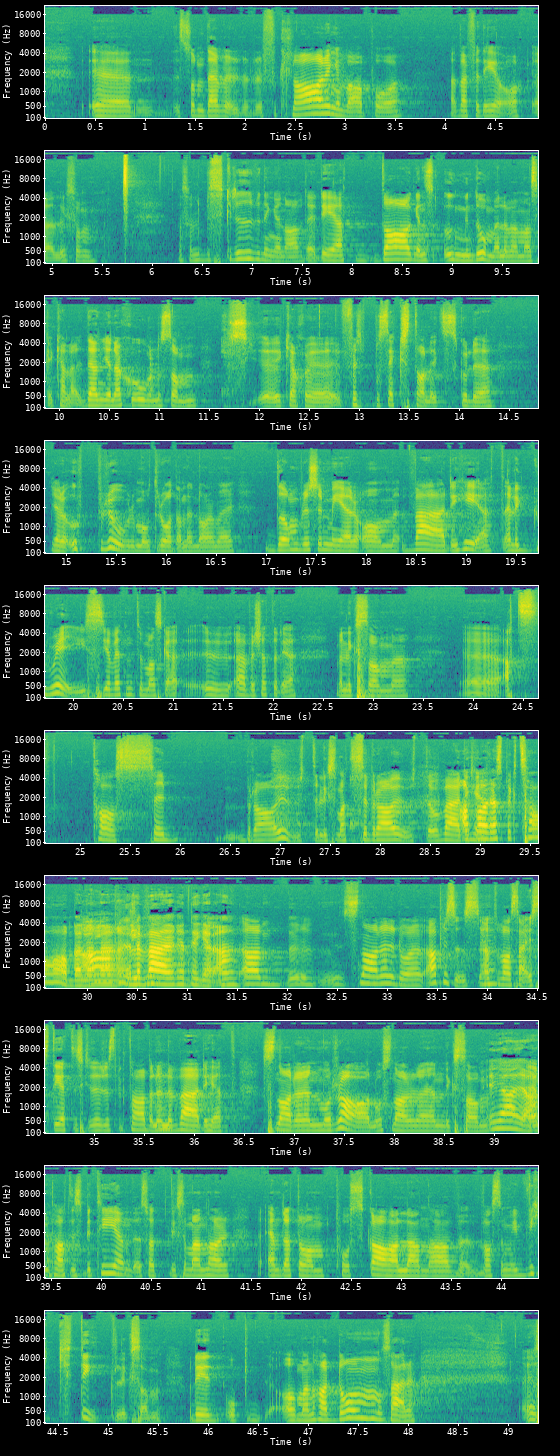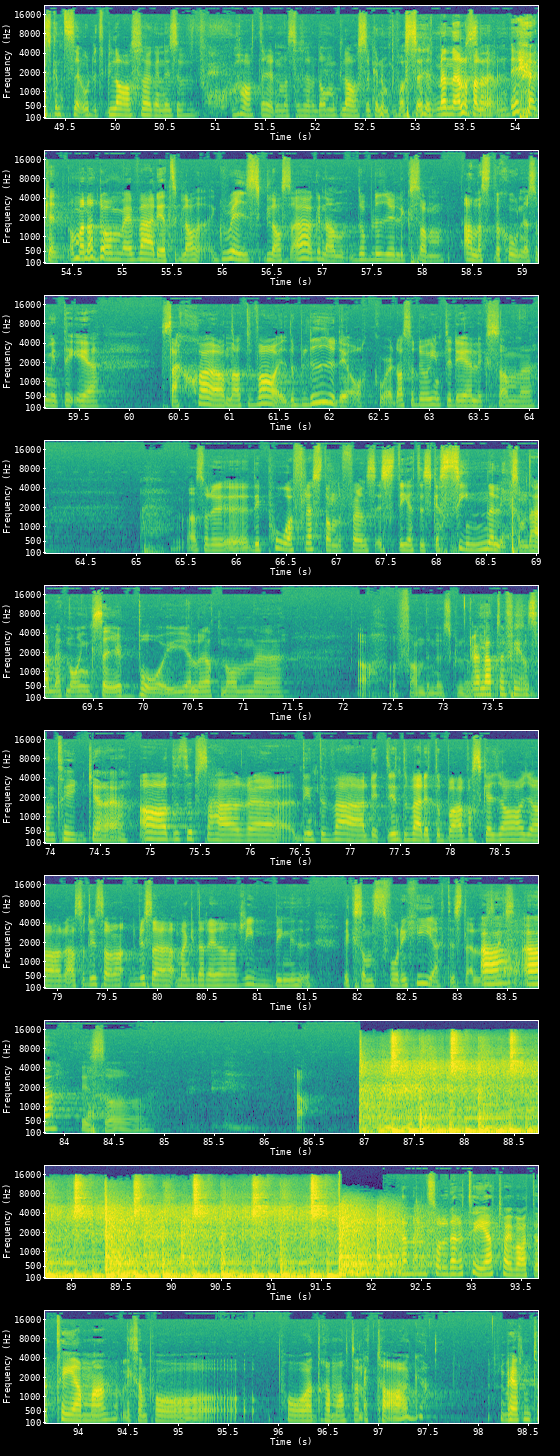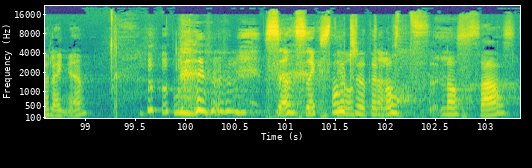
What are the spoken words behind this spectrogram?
eh, som där förklaringen var på varför det och eh, liksom, alltså beskrivningen av det, det är att dagens ungdom, eller vad man ska kalla det, den generation som eh, kanske på 60-talet skulle göra uppror mot rådande normer, de bryr sig mer om värdighet, eller grace, jag vet inte hur man ska eh, översätta det, men liksom eh, att ta sig bra ut, liksom att se bra ut och värdighet. Att vara respektabel ja, eller, eller värdig? Ja. ja. snarare då, ja precis, mm. att vara så estetiskt respektabel mm. eller värdighet snarare än moral och snarare än liksom ja, ja. empatiskt beteende. Så att liksom man har ändrat om på skalan av vad som är viktigt. Liksom. Och, det, och om man har dem så här jag ska inte säga ordet glasögon, jag hatar det när man säger de glasögonen på sig. Men i alla fall, okay. om man har de värdighets-Grace-glasögonen, då blir ju liksom alla situationer som inte är så sköna att vara i, då blir det awkward. Alltså då är inte det liksom... Eh, alltså det, det är påfrestande för ens estetiska sinne, liksom, det här med att någon säger boy eller att någon eh, ja, vad fan det nu skulle vara. Eller att det finns en tiggare. Ja, det är typ så här, eh, det är inte värdigt, det är inte värdigt att bara, vad ska jag göra? Alltså det, är så, det blir så här Magdalena Ribbing, liksom svårighet istället. Ja, liksom. ja. Det är så, ja. Nej, men solidaritet har ju varit ett tema liksom på, på Dramaten ett tag. Jag vet inte hur länge. Sen 68. Fortsätter låtsas.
